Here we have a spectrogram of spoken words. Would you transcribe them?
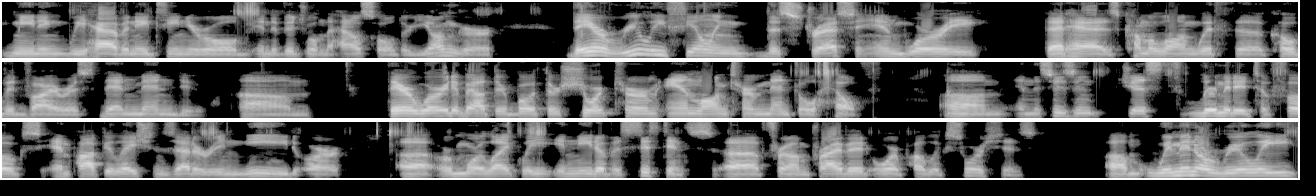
meaning we have an 18 year old individual in the household or younger, they are really feeling the stress and worry that has come along with the COVID virus than men do. Um, they're worried about their both their short term and long term mental health. Um, and this isn't just limited to folks and populations that are in need or uh, or more likely in need of assistance uh, from private or public sources. Um, women are really,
